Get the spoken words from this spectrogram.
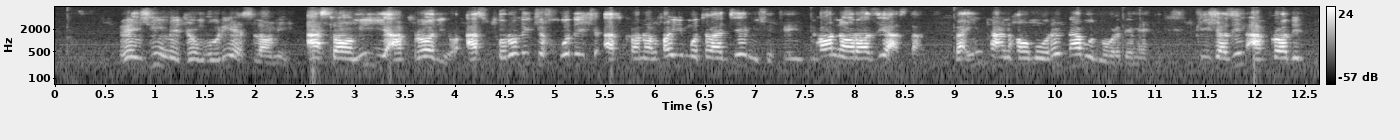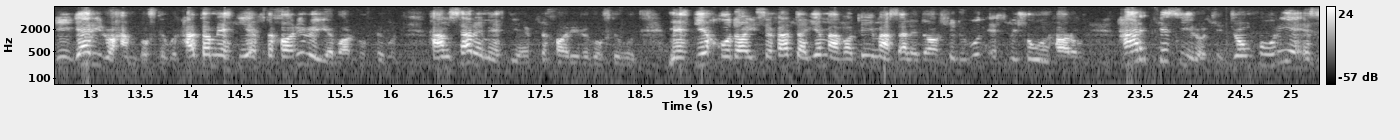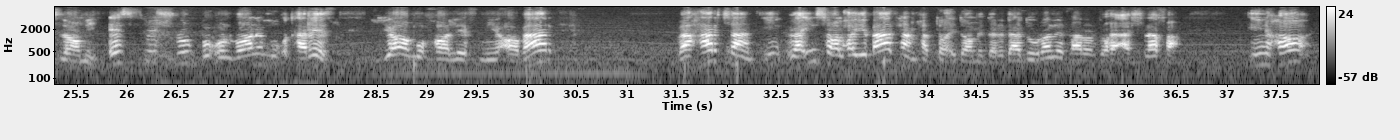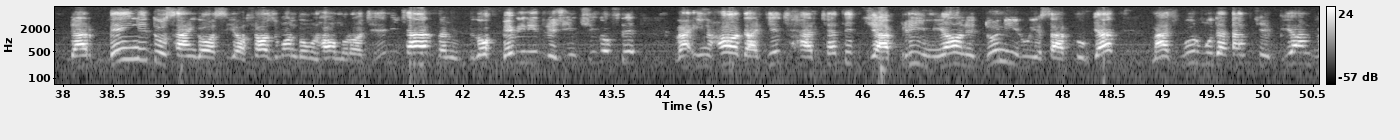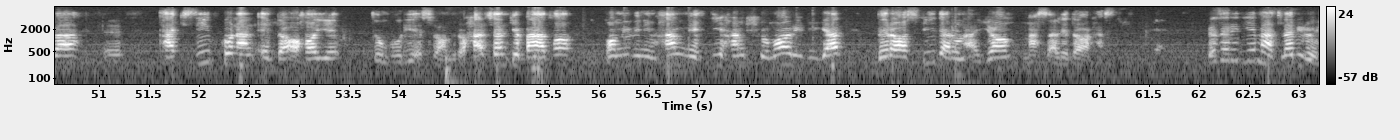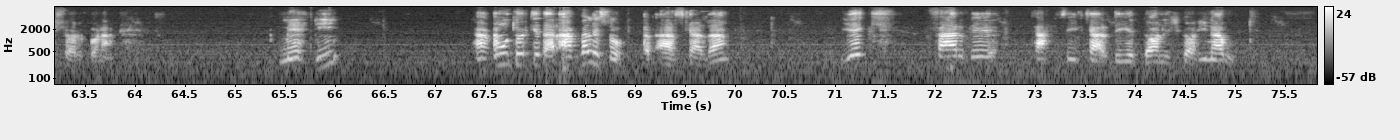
رژیم جمهوری اسلامی اسامی افرادی رو از طرقی که خودش از کانال های متوجه میشه که اینها ناراضی هستند و این تنها مورد نبود مورد مهدی. پیش از این افراد دیگری رو هم گفته بود. حتی مهدی افتخاری رو یه بار گفته بود. همسر مهدی افتخاری رو گفته بود. مهدی خدایی صفت در یه مقاطعی مسئله دار شده بود اسمش اونها رو. هر کسی رو که جمهوری اسلامی اسمش رو به عنوان معترض یا مخالف می آورد و هرچند این و این سالهای بعد هم حتی ادامه داره در دوران قرارگاه اشرف هم. اینها در بین دو سنگ آسیا سازمان به اونها مراجعه می‌کرد و می‌گفت ببینید رژیم چی گفته و اینها در یک حرکت جبری میان دو نیروی سرکوبگر مجبور بودند که بیان و تکذیب کنن ادعاهای جمهوری اسلامی رو هرچند که بعدها ما می‌بینیم هم مهدی هم شماری دیگر به راستی در اون ایام مسئله دار هست بذارید یه مطلبی رو اشاره کنم. مهدی همونطور که در اول صحبت ارز کردم یک فرد تحصیل کرده دانشگاهی نبود.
